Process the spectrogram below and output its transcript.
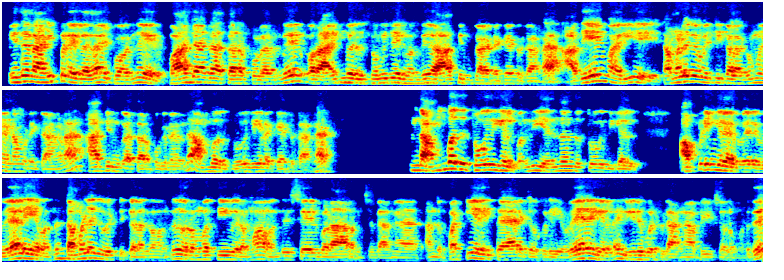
இதன் அடிப்படையில தான் இப்ப வந்து பாஜக தரப்புல இருந்து ஒரு ஐம்பது தொகுதிகள் வந்து அதிமுக கிட்ட கேட்டிருக்காங்க. அதே மாதிரி தமிழக வெற்றி கழகமும் என்ன பண்ணிருக்காங்கன்னா அதிமுக தரப்புகிட்ட இருந்து ஐம்பது தொகுதிகளை கேட்டிருக்காங்க. இந்த ஐம்பது தொகுதிகள் வந்து எந்தெந்த தொகுதிகள் அப்படிங்கிற வேறு வேலையை வந்து தமிழக வெற்றி கழகம் வந்து ரொம்ப தீவிரமா வந்து செயல்பட ஆரம்பிச்சிருக்காங்க. அந்த பட்டியலை தயாரிக்கக்கூடிய வேலைகள்ல ஈடுபட்டிருக்காங்க அப்படின்னு சொல்லப்படுது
